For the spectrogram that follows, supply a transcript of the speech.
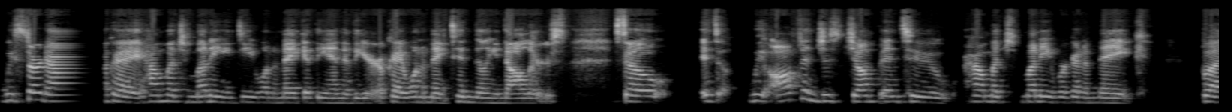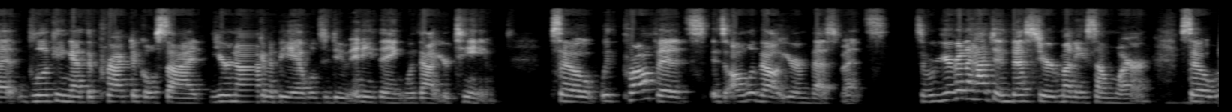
we start out okay, how much money do you want to make at the end of the year? Okay, I want to make $10 million. So it's we often just jump into how much money we're going to make but looking at the practical side you're not going to be able to do anything without your team so with profits, it's all about your investments. So you're going to have to invest your money somewhere. So we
